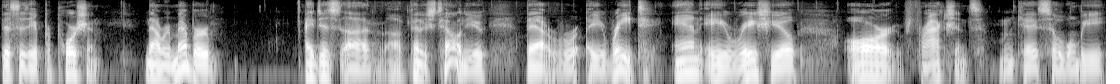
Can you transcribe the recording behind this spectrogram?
this is a proportion. Now remember, I just uh, uh, finished telling you that a rate and a ratio are fractions. Okay, so when we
